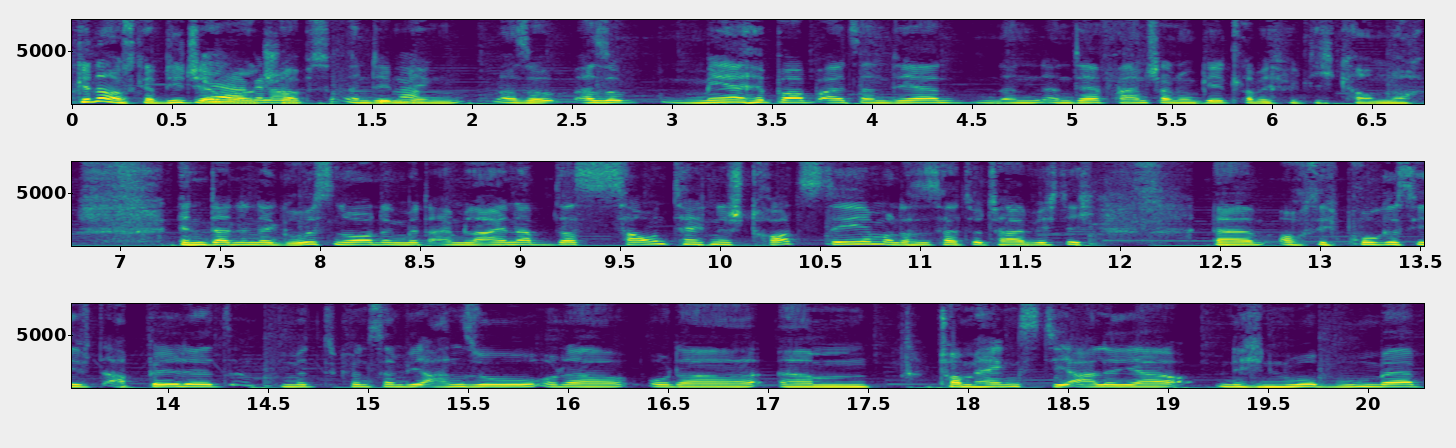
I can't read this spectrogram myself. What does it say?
Genau, es gab Ja, DJ-Workshops genau. an dem Ja. Ding. Also, also mehr Hip-Hop als an der, an, an der Veranstaltung geht, glaube ich, wirklich kaum noch. In, dann in der Größenordnung mit einem Line-Up, das soundtechnisch trotzdem, und das ist halt total wichtig, äh, auch sich progressiv abbildet mit Künstlern wie Ansu oder, oder ähm, Tom Hanks, die alle ja nicht nur Boom-Bap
